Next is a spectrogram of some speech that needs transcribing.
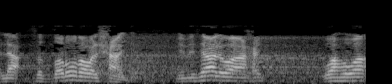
لا في الضرورة والحاجة. بمثال واحد وهو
